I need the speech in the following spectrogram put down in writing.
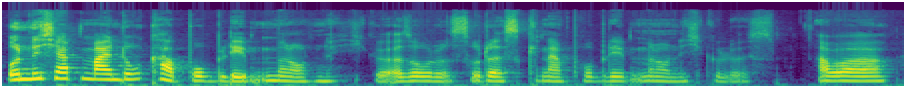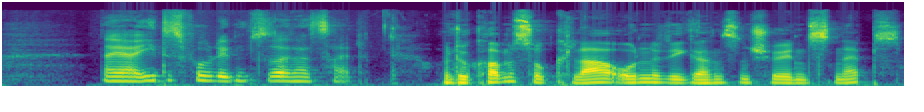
Und ich habe mein Druckerproblem immer noch nicht, also das, so das Scannerproblem immer noch nicht gelöst. Aber naja, jedes Problem zu seiner Zeit. Und du kommst so klar ohne die ganzen schönen Snaps?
